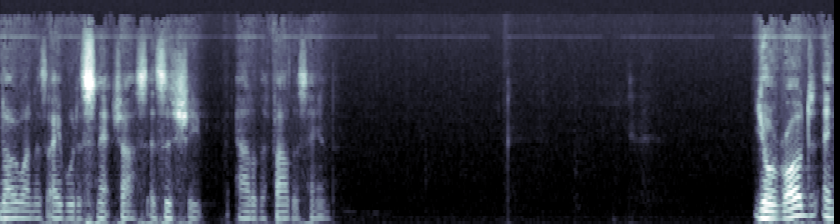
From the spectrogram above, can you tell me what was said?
no one is able to snatch us as a sheep out of the Father's hand. Your rod and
